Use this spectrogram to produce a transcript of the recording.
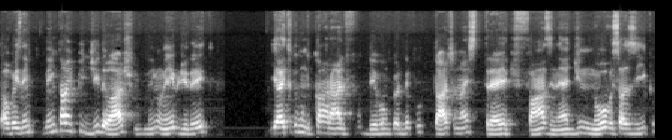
talvez nem, nem tava impedido, eu acho, nem lembro direito. E aí todo mundo, caralho, fudeu, vamos perder pro Tátira na estreia, que fase, né? De novo essa zica.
